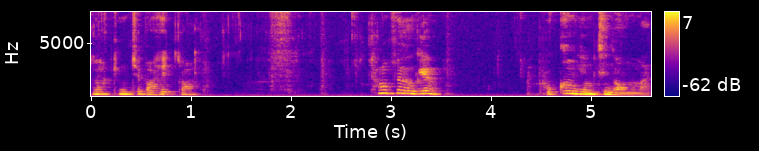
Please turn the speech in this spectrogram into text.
음, 김치 맛있다. 탕수육에 볶은 김치 넣은 맛.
